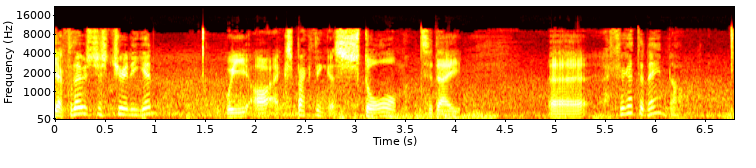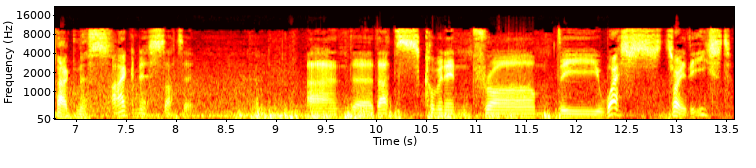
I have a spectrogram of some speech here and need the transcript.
Yeah, for those just tuning in, we are expecting a storm today. Uh, I forget the name now. Agnes. Agnes, that's it. And uh, that's coming in from the west, sorry, the east.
